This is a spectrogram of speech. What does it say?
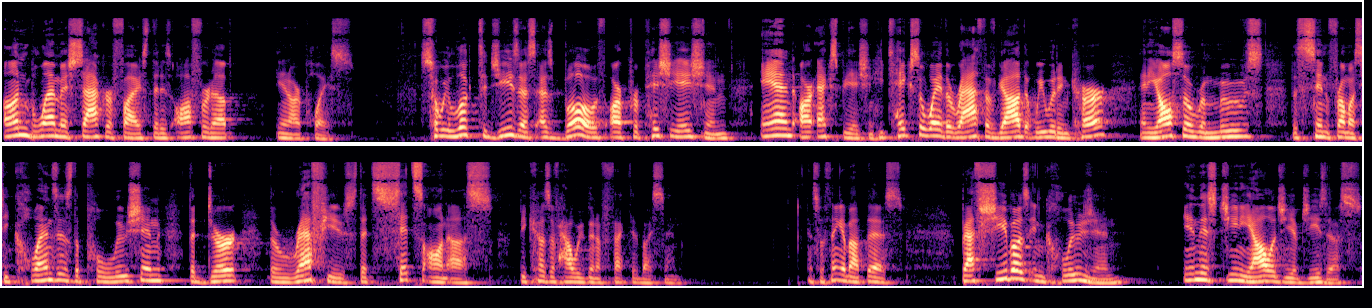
unblemished sacrifice that is offered up in our place. So we look to Jesus as both our propitiation and our expiation. He takes away the wrath of God that we would incur, and he also removes the sin from us. He cleanses the pollution, the dirt, the refuse that sits on us because of how we've been affected by sin. And so think about this Bathsheba's inclusion in this genealogy of Jesus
